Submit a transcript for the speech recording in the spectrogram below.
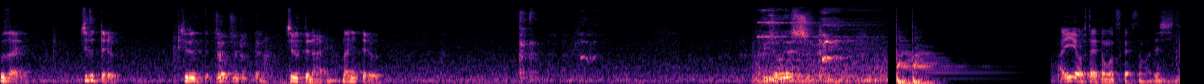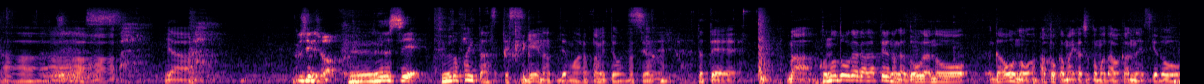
うざい？チルってる？チルって。じゃチルってない。チルってない？何言ってる？以上です。はい、お二人ともお疲れ様でした。いや苦しいんでしょ、苦しい。フードファイターズってすげえなってもう改めて思いますよね。だって、まあこの動画が上がってるのが動画のガオの後か前かちょっとまだわかんないですけど、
